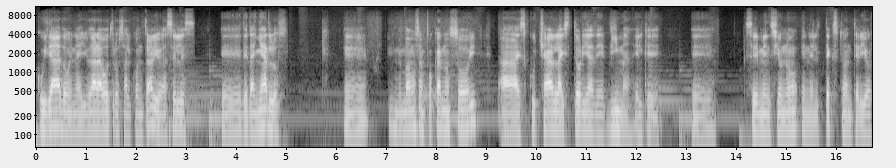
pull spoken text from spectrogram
cuidado en ayudar a otros, al contrario, de hacerles, eh, de dañarlos. vamos a enfocarnos hoy a escuchar la historia de Bima, el que eh, se mencionó en el texto anterior,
